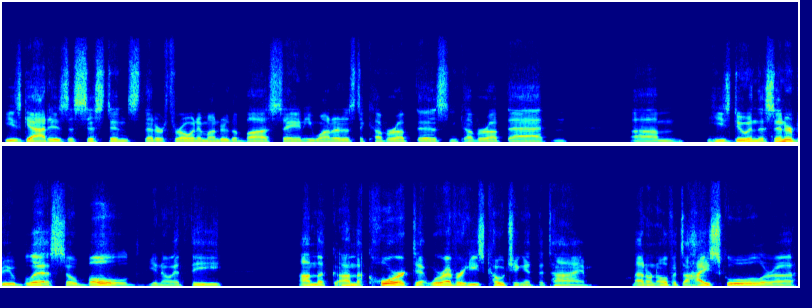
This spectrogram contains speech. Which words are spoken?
he's got his assistants that are throwing him under the bus saying he wanted us to cover up this and cover up that. And um, he's doing this interview bliss so bold you know at the on the on the court at wherever he's coaching at the time. I don't know if it's a high school or a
